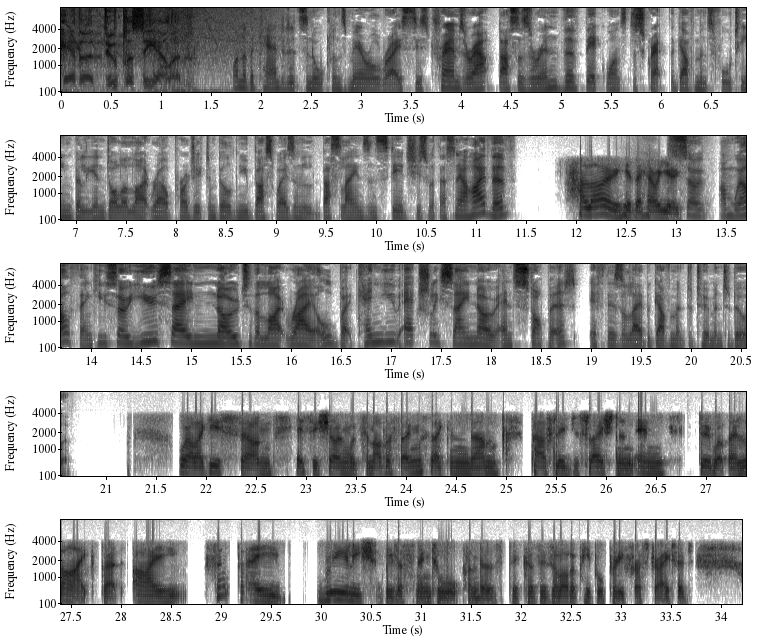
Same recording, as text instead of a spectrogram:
Heather du Plessis-Allan. One of the candidates in Auckland's mayoral race says trams are out, buses are in. Viv Beck wants to scrap the government's $14 billion light rail project and build new busways and bus lanes instead. She's with us now. Hi, Viv. Hello, Heather. How are you? So I'm well, thank you. So you say no to the light rail, but can you actually say no and stop it if there's a Labor government determined to do it? Well, I guess um, as they're showing with some other things, they can um, pass legislation and, and do what they like. But I think they really should be listening to Aucklanders because there's a lot of people pretty frustrated.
